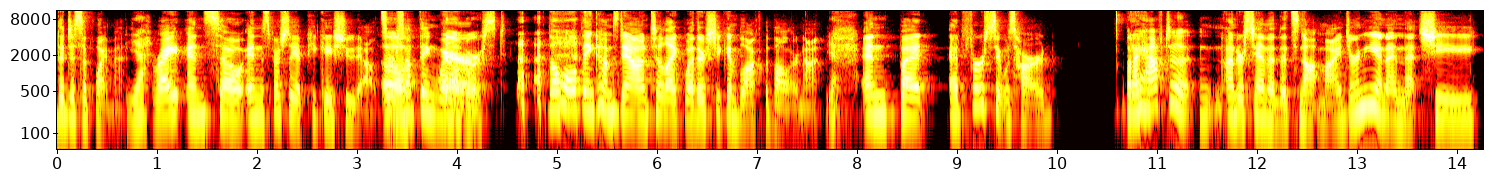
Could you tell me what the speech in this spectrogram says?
the disappointment Yeah. right and so and especially at pk shootouts or Oh, something where the worst. the whole thing comes down to like whether she can block the ball or not. Yeah. And but at first it was hard. But I have to understand that it's not my journey and, and that she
